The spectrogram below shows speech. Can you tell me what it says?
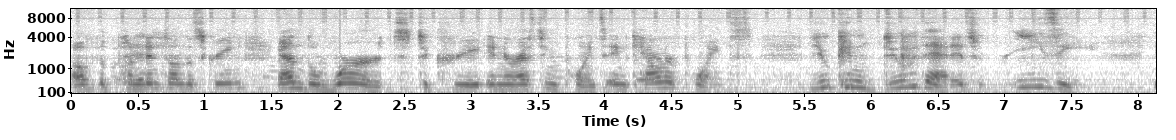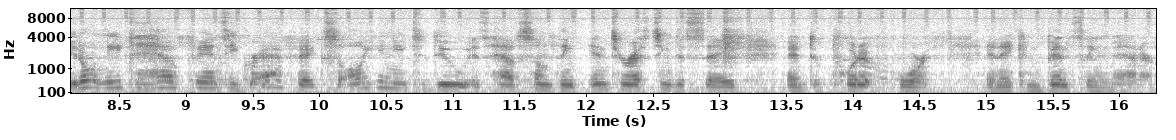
of the pundit on the screen and the words to create interesting points and counterpoints. You can do that. It's easy. You don't need to have fancy graphics. All you need to do is have something interesting to say and to put it forth in a convincing manner.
